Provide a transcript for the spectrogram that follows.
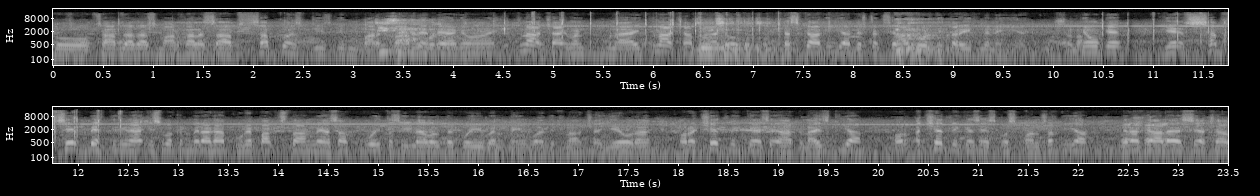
تو صاحبزادہ عثمان خالد صاحب سب کو اس چیز کی مبارکباد دیتے ہیں کہ انہوں نے اتنا اچھا ایونٹ بنایا اتنا اچھا بنایا جو ڈسکا کی یا ڈسٹرکٹ سیالکوٹ کی تاریخ میں نہیں ہے۔ کیونکہ یہ سب سے بہترین ہے۔ اس وقت میرا خیال پورے پاکستان میں ایسا کوئی تحصیل لیول پہ کوئی ایونٹ نہیں ہوا جتنا اچھا یہ ہو رہا ہے۔ اور اچھے طریقے سے آرگنائز کیا اور اچھے طریقے سے اس کو سپانسر کیا۔ میرا خیال ہے اس سے اچھا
